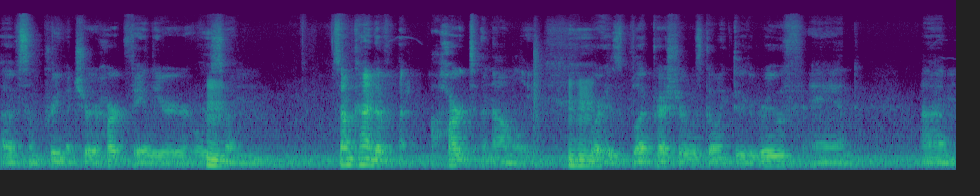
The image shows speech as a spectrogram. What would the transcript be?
of some premature heart failure or Hmm. some some kind of a heart anomaly Mhm. where his blood pressure was going through the roof and um,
